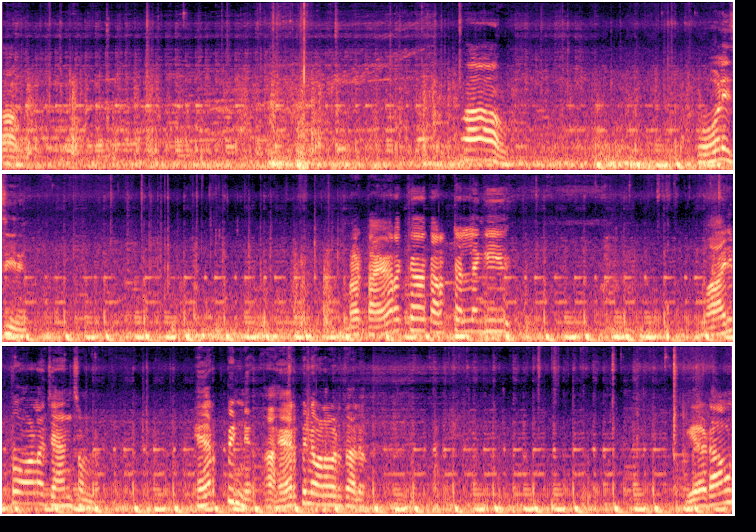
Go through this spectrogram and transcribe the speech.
വാവ്. വാവ്. പോളി സീന്. ടയറൊക്കെ കറക്റ്റ് അല്ലെങ്കിൽ വാരിപ്പോവാനുള്ള ചാൻസ് ഉണ്ട് ഹെയർ ആ ഹെയർ പിന്ന് വളമെടുത്താലോ ഗിയർ ഡൗൺ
